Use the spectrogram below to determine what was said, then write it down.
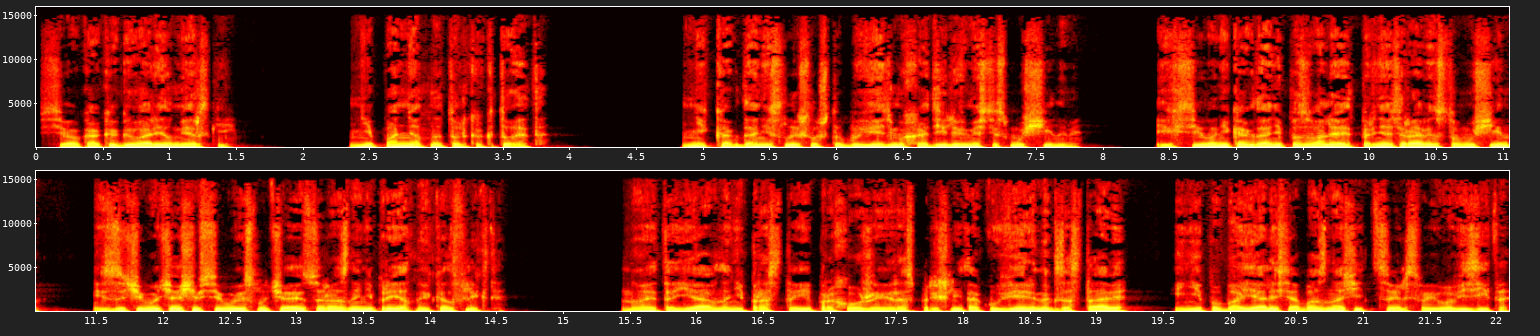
Все, как и говорил Мерзкий. Непонятно только, кто это. Никогда не слышал, чтобы ведьмы ходили вместе с мужчинами. Их сила никогда не позволяет принять равенство мужчин, из-за чего чаще всего и случаются разные неприятные конфликты. Но это явно не простые прохожие, раз пришли так уверенно к заставе и не побоялись обозначить цель своего визита.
